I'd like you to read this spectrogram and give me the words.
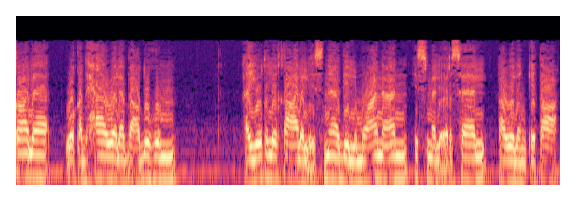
قال وقد حاول بعضهم أن يطلق على الإسناد المعنعن اسم الإرسال أو الانقطاع.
